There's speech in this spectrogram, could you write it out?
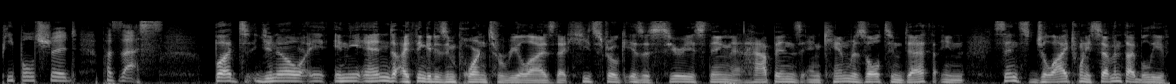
people should possess. But, you know, in the end, I think it is important to realize that heat stroke is a serious thing that happens and can result in death. In since July 27th, I believe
